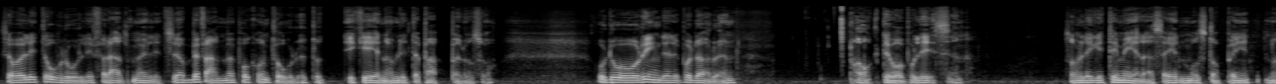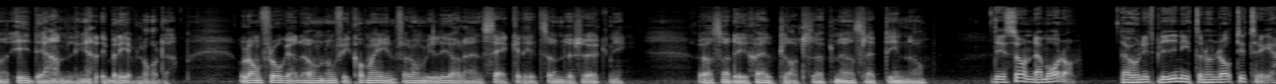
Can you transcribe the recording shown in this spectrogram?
Så jag var lite orolig för allt möjligt. Så jag befann mig på kontoret och gick igenom lite papper och så. Och då ringde det på dörren. Och det var polisen som legitimerade sig genom att stoppa in ID-handlingar i brevlådan. Och de frågade om de fick komma in för de ville göra en säkerhetsundersökning. Och jag sa det är självklart, så öppnade jag och släppte in dem. Det är söndag morgon. Det har hunnit bli 1983.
